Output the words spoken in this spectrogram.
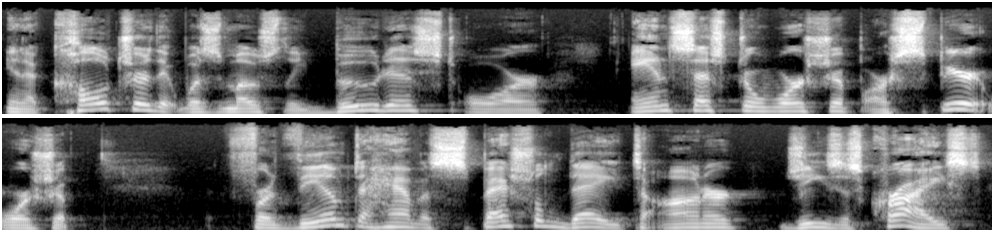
in a culture that was mostly Buddhist or ancestor worship or spirit worship, for them to have a special day to honor Jesus Christ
